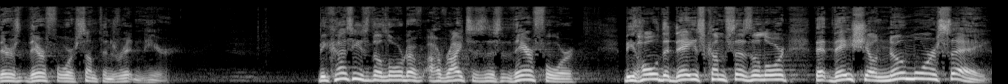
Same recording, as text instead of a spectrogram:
there's therefore something's written here. Because he's the Lord of our righteousness, therefore, behold, the days come, says the Lord, that they shall no more say,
